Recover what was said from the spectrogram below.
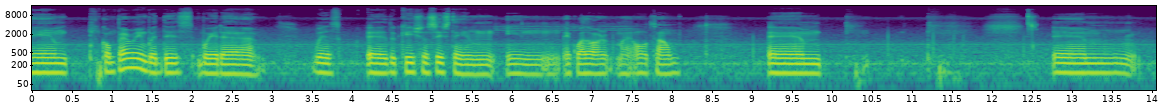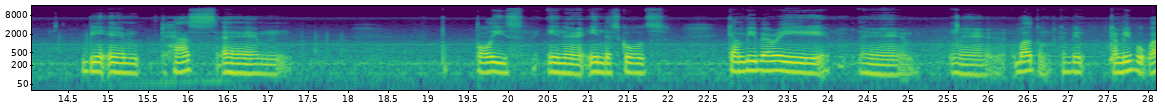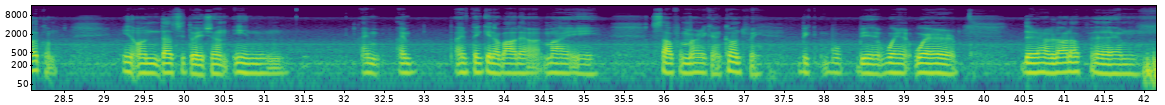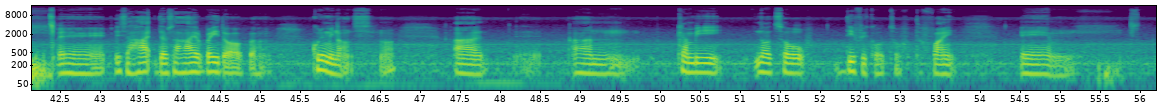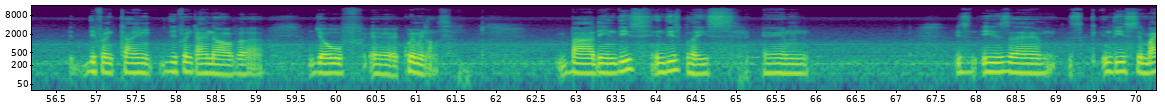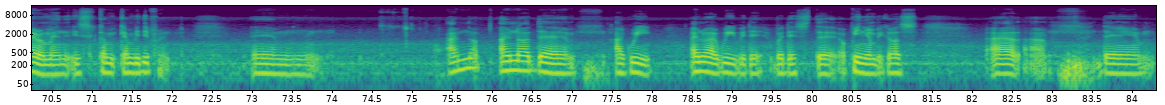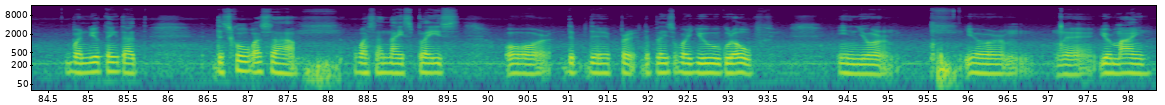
And comparing with this with uh, with education system in Ecuador, my old town, um, um, be, um, has um, police in uh, in the schools. Can be very uh, uh, welcome. Can be can be welcome in on that situation. In I'm I'm I'm thinking about uh, my South American country where where there are a lot of um, uh, it's a high there's a high rate of uh, criminals no? uh, and can be not so difficult to, to find um, different kind different kind of uh, job uh, criminals but in this in this place um, is is, um, in this environment is can can be different. Um, I'm not I'm not uh, agree I'm not agree with the with this the opinion because uh, um, the when you think that the school was a was a nice place or the the the place where you grow in your your uh, your mind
